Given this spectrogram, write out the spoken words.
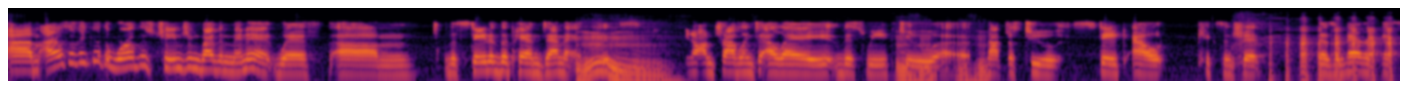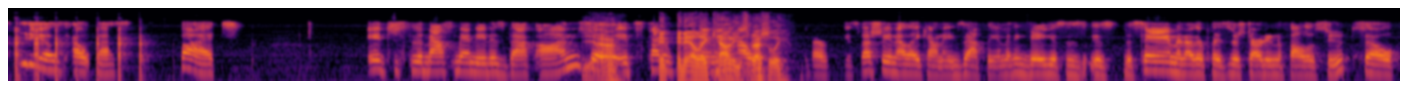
Um, I also think that the world is changing by the minute with um, the state of the pandemic. Mm. you know, I'm traveling to LA this week to Mm-hmm, uh, not just to stake out kicks and shit does America studios out west, but it's just the mask mandate is back on, so Yeah. it's kind In- of in LA County especially. especially in LA County, exactly. And I think Vegas is is the same, and other places are starting to follow suit. So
